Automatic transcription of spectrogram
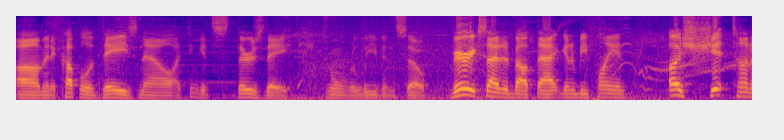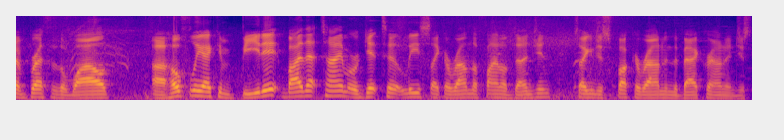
um, in a couple of days now. I think it's Thursday is when we're leaving. So very excited about that. Going to be playing a shit ton of Breath of the Wild. Uh, hopefully I can beat it by that time or get to at least like around the final dungeon so I can just fuck around in the background and just,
